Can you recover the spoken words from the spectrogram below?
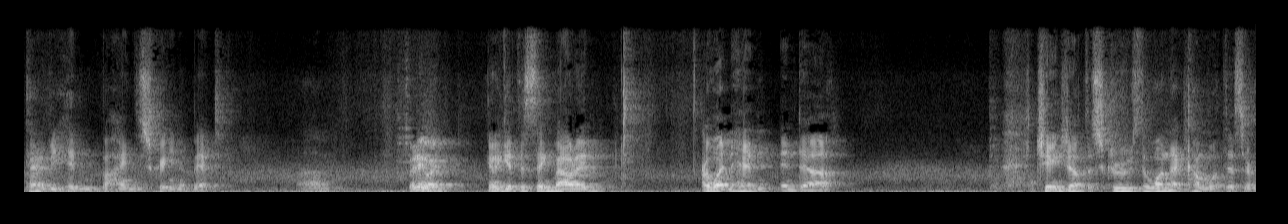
kind of be hidden behind the screen a bit. Um, but anyway, gonna get this thing mounted. I went ahead and uh, changed out the screws. The one that come with this are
